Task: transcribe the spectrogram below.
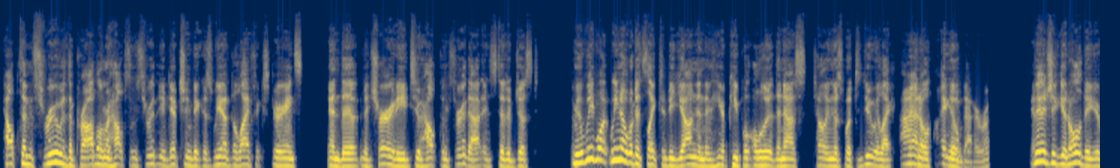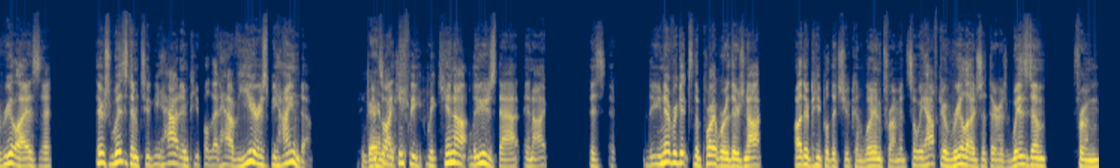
help them through the problem or help them through the addiction because we have the life experience and the maturity to help them through that instead of just, I mean, we we know what it's like to be young and then hear people older than us telling us what to do. We're like, I don't, I know better. Right? And as you get older, you realize that there's wisdom to be had in people that have years behind them. Very and so much. I think we, we cannot lose that. And I, this, you never get to the point where there's not other people that you can learn from. And so we have to realize that there is wisdom from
